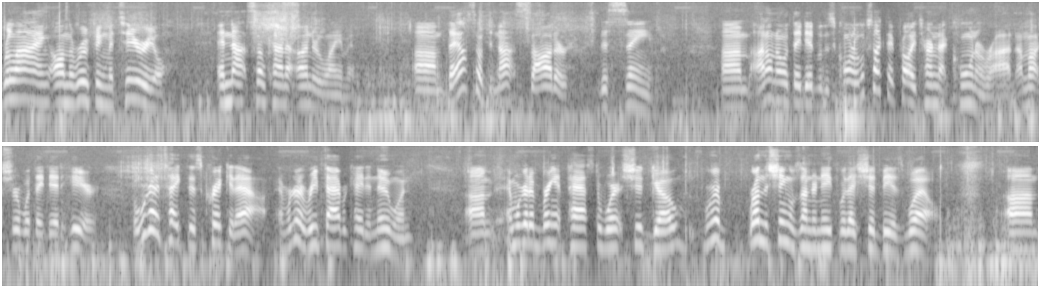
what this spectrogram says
relying on the roofing material and not some kind of underlayment. Um, they also did not solder this seam. Um, I don't know what they did with this corner. It looks like they probably turned that corner right. I'm not sure what they did here. But we're going to take this cricket out and we're going to refabricate a new one. Um, and we're going to bring it past to where it should go. We're going to run the shingles underneath where they should be as well. Um,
